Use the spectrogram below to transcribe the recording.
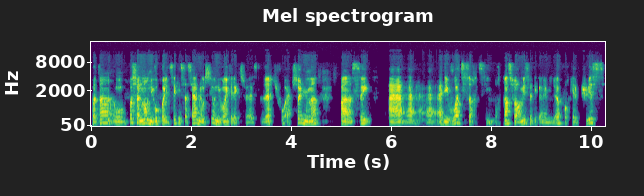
pas, seulement au niveau politique et social, mais aussi au niveau intellectuel. C'est-à-dire qu'il faut absolument penser à, des voies de sortie pour transformer cette économie-là, pour qu'elle puisse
